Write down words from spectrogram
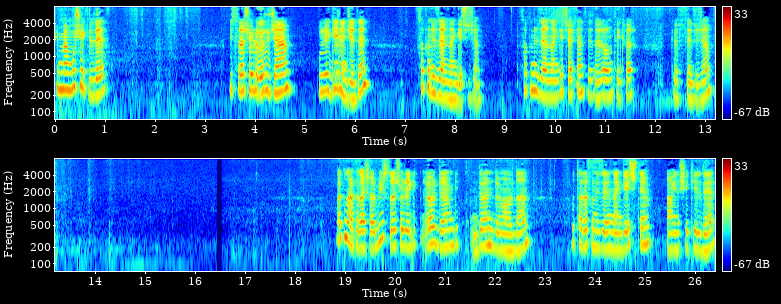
Şimdi ben bu şekilde bir sıra şöyle öreceğim. Buraya gelince de sapın üzerinden geçeceğim. Sapın üzerinden geçerken sizlere onu tekrar göstereceğim. Bakın arkadaşlar bir sıra şöyle git, ördüm, git, döndüm oradan. Bu tarafın üzerinden geçtim. Aynı şekilde.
